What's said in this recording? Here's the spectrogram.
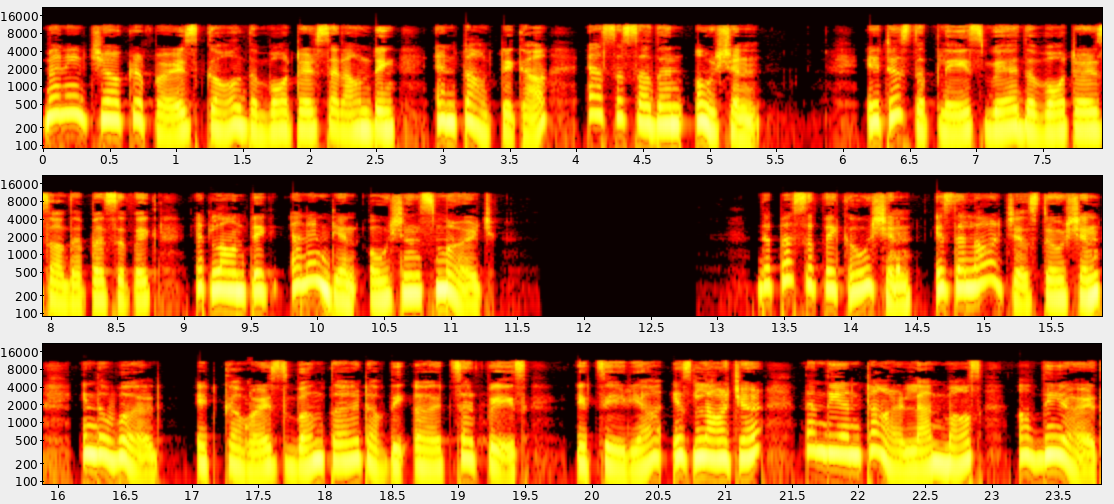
many geographers call the water surrounding Antarctica as the Southern Ocean. It is the place where the waters of the Pacific, Atlantic and Indian Oceans merge. The Pacific Ocean is the largest ocean in the world it covers one third of the Earth's surface. Its area is larger than the entire landmass of the Earth.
